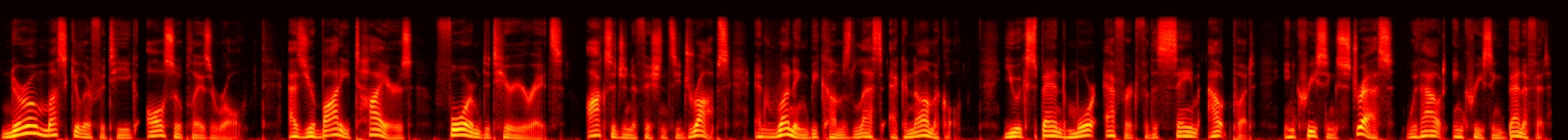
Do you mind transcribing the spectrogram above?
Neuromuscular fatigue also plays a role. As your body tires, form deteriorates, oxygen efficiency drops, and running becomes less economical. You expend more effort for the same output, increasing stress without increasing benefit.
